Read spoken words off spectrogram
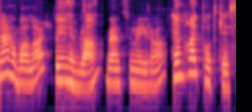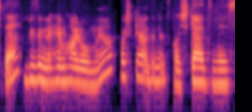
Merhabalar, Ben İmran. ben Sümeyra. Hemhal Podcast'te Bizimle hemhal olmaya hoş geldiniz. hoş geldiniz.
